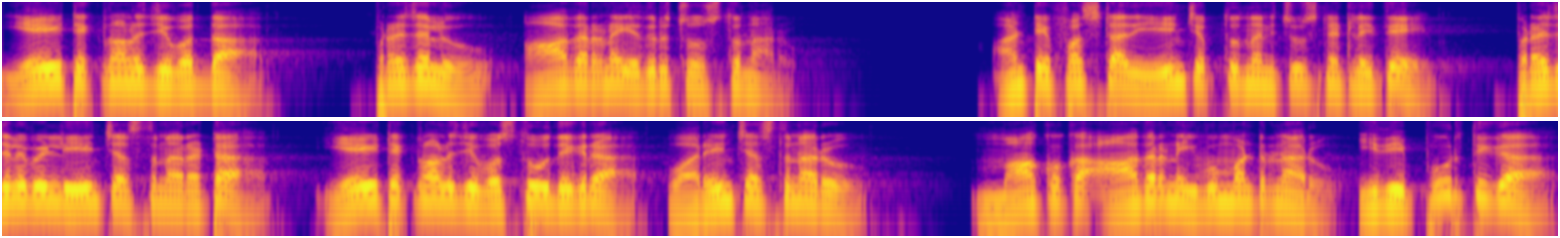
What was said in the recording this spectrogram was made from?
ఏఐ టెక్నాలజీ వద్ద ప్రజలు ఆదరణ ఎదురు చూస్తున్నారు? అంటే ఫస్ట్ అది ఏం చెప్తుందని చూసినట్లయితే ప్రజలు వెళ్ళి ఏం చేస్తున్నారట? ఏఐ టెక్నాలజీ వస్తువు దగ్గర వారేం చేస్తున్నారు? మాకొక ఆదరణ ఇవ్వమంటున్నారు. ఇది పూర్తిగా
